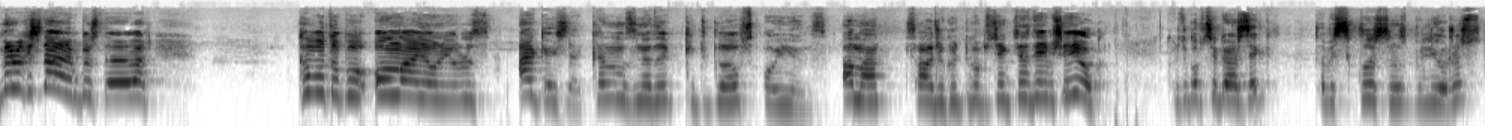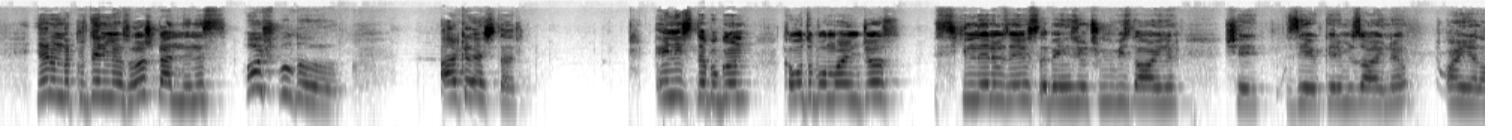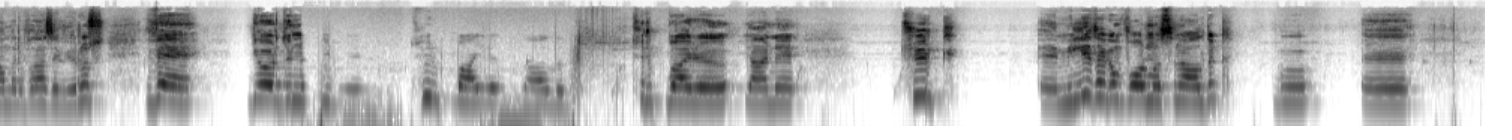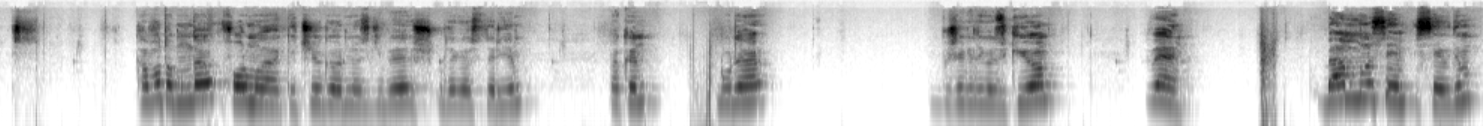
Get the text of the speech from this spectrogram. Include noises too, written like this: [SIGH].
Merhaba arkadaşlar, sizlerle beraber kafa topu online oynuyoruz. Arkadaşlar kanalımızın adı Critical Ops oynuyoruz. Ama sadece Critical Ops çekeceğiz diye bir şey yok. Critical Ops çekersek tabi sıkılırsınız biliyoruz. Yanımda kuzenim yazıyor, hoş geldiniz. Hoş bulduk. Arkadaşlar Enis de bugün kafa topu online oynayacağız. Skinlerimiz Enis'le benziyor çünkü biz de aynı şey zevklerimiz aynı. Aynı adamları falan seviyoruz. Ve gördüğünüz gibi Türk bayrağı aldık. Türk bayrağı yani Türk e, milli takım formasını aldık. Bu e, kafa topunda form olarak geçiyor gördüğünüz gibi. Şurada göstereyim. Bakın burada bu şekilde gözüküyor. Ve ben bunu sev- sevdim.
